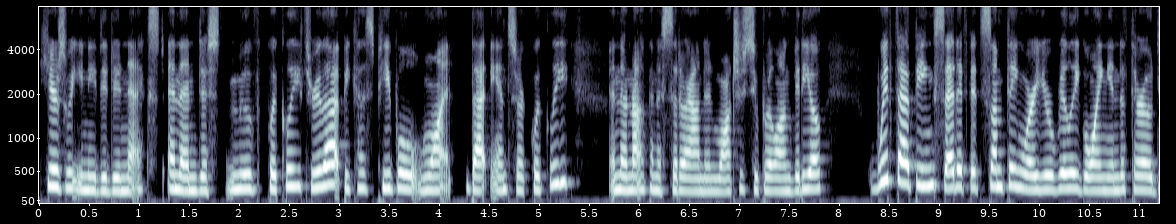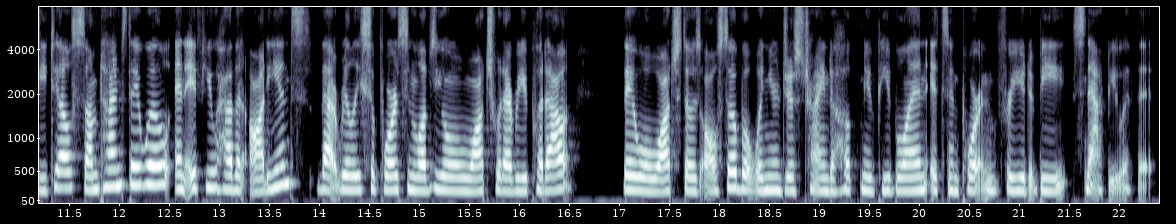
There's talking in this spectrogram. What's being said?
Here's what you need to do next. And then just move quickly through that because people want that answer quickly and they're not going to sit around and watch a super long video with that being said, if it's something where you're really going into thorough detail, sometimes they will. And if you have an audience that really supports and loves you and will watch whatever you put out, they will watch those also. But when you're just trying to hook new people in, it's important for you to be snappy with it.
